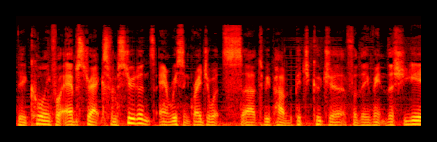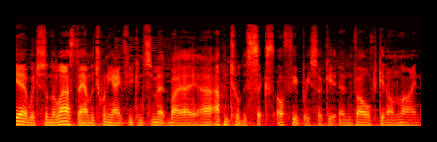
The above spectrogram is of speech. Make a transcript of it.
they're calling for abstracts from students and recent graduates uh, to be part of the Pecha Kucha for the event this year, which is on the last day on the 28th. You can submit by uh, up until the 6th of February, so get involved, get online.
